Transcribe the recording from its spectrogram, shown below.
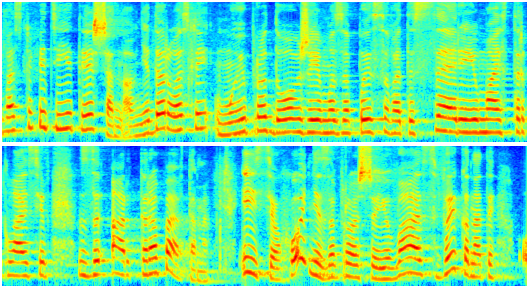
вас, любі діти, шановні дорослі. Ми продовжуємо записувати серію майстер-класів з арт-терапевтами. І сьогодні запрошую вас виконати о,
